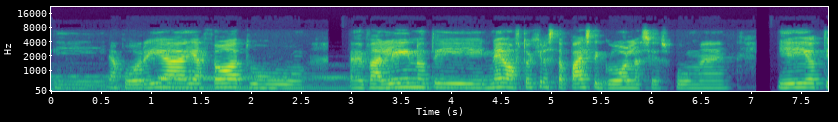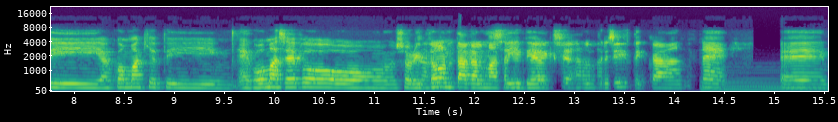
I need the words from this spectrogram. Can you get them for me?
η απορία, η αθώα του ε, Βαλίν ότι ναι, ο αυτόχειρας θα πάει στην κόλαση, ας πούμε. Ή ότι ακόμα και ότι εγώ μαζεύω σοριδών τα γαλματίδια, ξεγαλματίστηκαν. Ναι. Ε,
